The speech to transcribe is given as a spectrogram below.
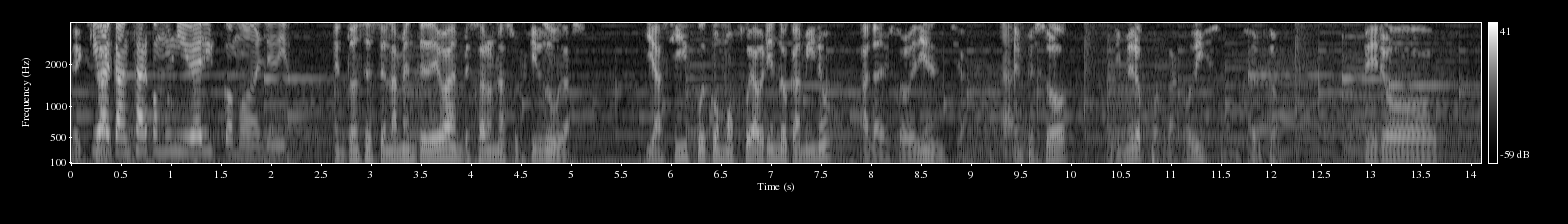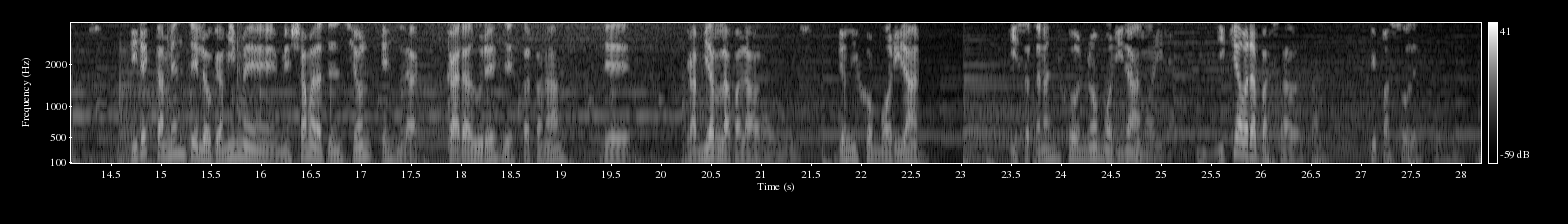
Que iba a Exacto. alcanzar como un nivel como el de Dios. Entonces en la mente de Eva empezaron a surgir dudas. Y así fue como fue abriendo camino a la desobediencia. Claro. Empezó primero por la codicia, ¿no es cierto? Pero directamente lo que a mí me, me llama la atención es la cara durez de Satanás de cambiar la palabra de Dios. Dios dijo morirán. Y Satanás dijo no morirán. Morirá. ¿Y qué habrá pasado? ¿Qué pasó después de esto?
